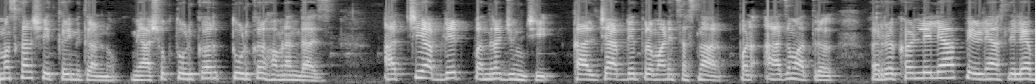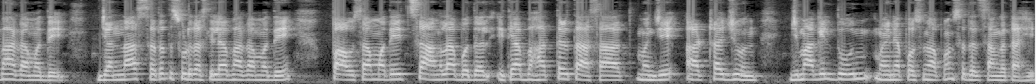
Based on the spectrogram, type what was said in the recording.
नमस्कार शेतकरी मित्रांनो मी अशोक तोडकर तोडकर हवनंदाज आजची अपडेट पंधरा जूनची. कालच्या अपडेटप्रमाणेच असणार पण आज मात्र रखडलेल्या पेरण्या असलेल्या भागामध्ये ज्यांना सतत सोडत असलेल्या भागामध्ये पावसामध्ये चांगला बदल येत्या बहात्तर तासात म्हणजे अठरा जून जी मागील दोन महिन्यापासून आपण सतत सांगत आहे.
